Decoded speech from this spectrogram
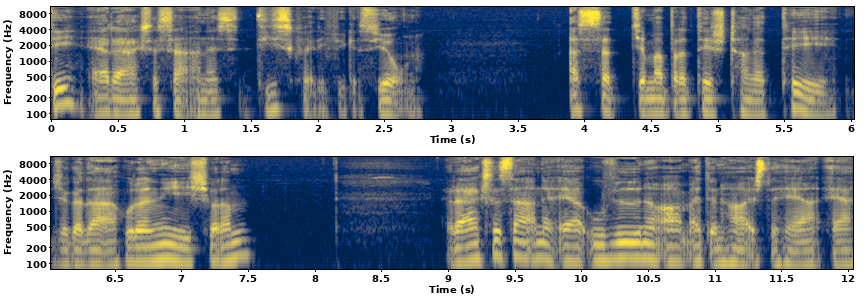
Det er Rakshasarnes diskvalifikation. Asatyama Jagadahurani jagadahuranishwaram. Rakshasarne er uvidende om, at den højeste herre er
